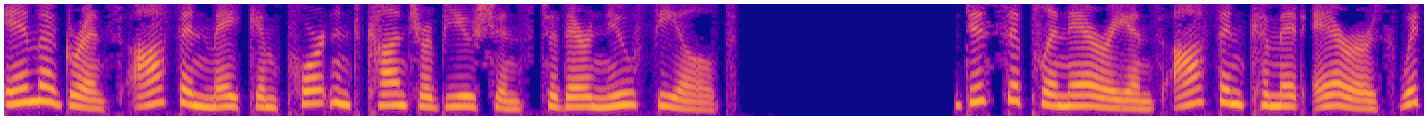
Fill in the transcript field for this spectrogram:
Immigrants often make important contributions to their new field. Disciplinarians often commit errors which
